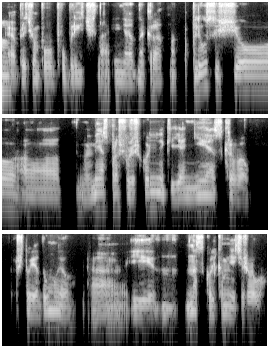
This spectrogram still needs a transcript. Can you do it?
mm. причем публично и неоднократно. Плюс еще меня спрашивали школьники, я не скрывал, что я думаю э, и насколько мне тяжело.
